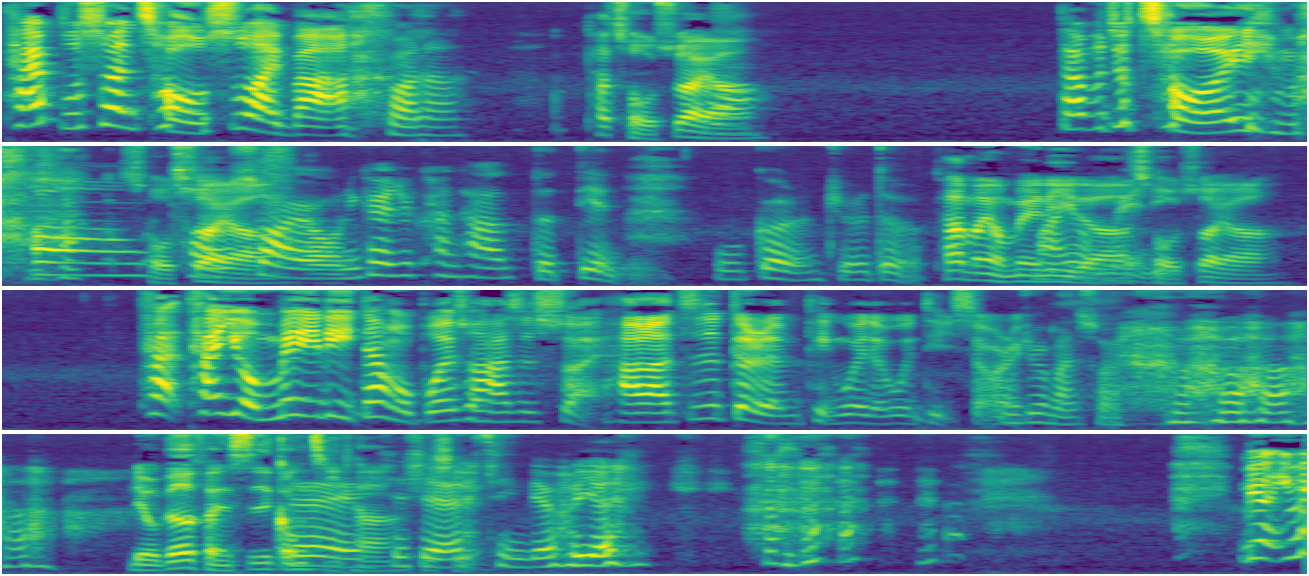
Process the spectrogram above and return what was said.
他不算丑帅吧？算了他丑帅啊，他不就丑而已吗？哦，丑帅啊帅哦，你可以去看他的电影，我个人觉得他蛮有魅力的丑帅啊。他他有魅力，但我不会说他是帅。好了，这是个人品味的问题我，sorry。我觉得蛮帅。柳哥粉丝攻击他，对谢谢请留言。没有，因为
